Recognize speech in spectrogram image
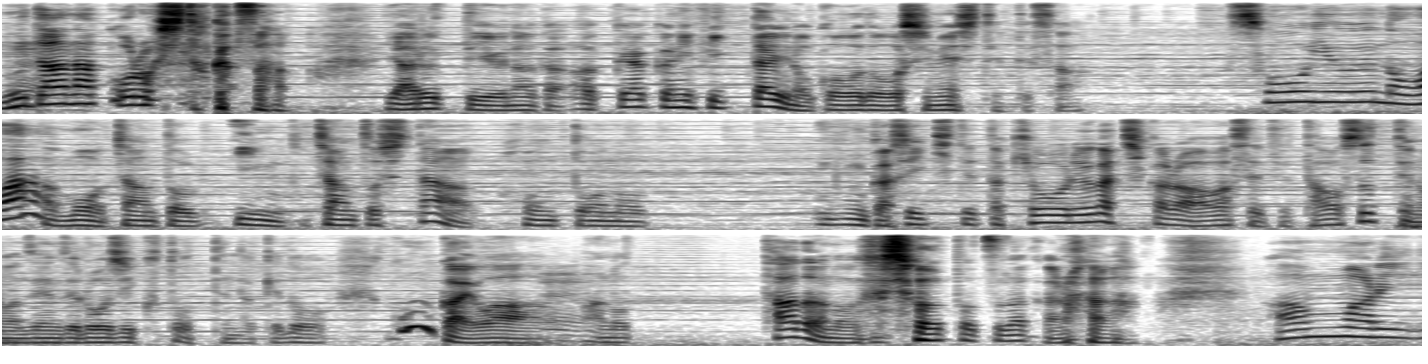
無駄な殺しとかさ、やるっていうなんか悪役にぴったりの行動を示しててさそういうのはもうちゃんといいちゃんとした本当の昔生きてた恐竜が力を合わせて倒すっていうのは全然ロジック通ってんだけど今回は、うん。あのただの衝突だから あんまり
